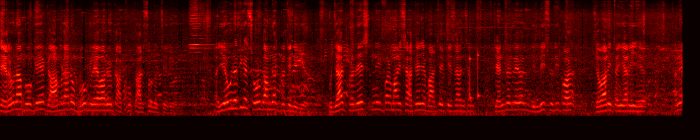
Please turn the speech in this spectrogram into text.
શહેરોના ભોગે ગામડાનો ભોગ લેવાનો એક આખો કારસો રચી રહ્યો છે. એવું નથી કે સોળ ગામના જ પ્રતિનિધિઓ. ગુજરાત પ્રદેશની પણ મારી સાથે છે ભારતીય કિસાન સંઘ. કેન્દ્ર લેવલ દિલ્હી સુધી પણ જવાની તૈયારી છે. અને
